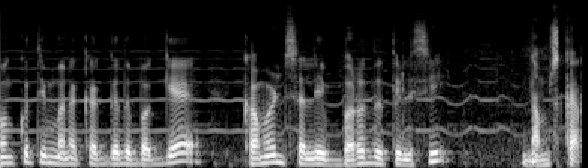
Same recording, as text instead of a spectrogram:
ಮಂಕುತಿಮ್ಮನ ಕಗ್ಗದ ಬಗ್ಗೆ ಕಮೆಂಟ್ಸಲ್ಲಿ ಬರೆದು ತಿಳಿಸಿ. ನಮಸ್ಕಾರ.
